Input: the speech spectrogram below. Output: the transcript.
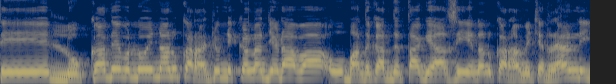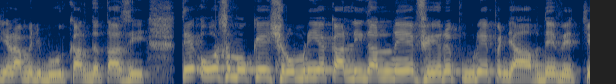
ਤੇ ਲੋਕਾਂ ਦੇ ਵੱਲੋਂ ਇਹਨਾਂ ਨੂੰ ਘਰਾਂ ਚੋਂ ਨਿਕਲਣਾ ਜਿਹੜਾ ਵਾ ਉਹ ਬੰਦ ਕਰ ਦਿੱਤਾ ਗਿਆ ਸੀ ਇਹਨਾਂ ਨੂੰ ਘਰਾਂ ਵਿੱਚ ਰਹਿਣ ਲਈ ਜਿਹੜਾ ਮਜਬੂਰ ਕਰ ਦਿੱਤਾ ਸੀ ਤੇ ਉਸ ਮੌਕੇ ਸ਼੍ਰੋਮਣੀ ਅਕਾਲੀ ਦਲ ਨੇ ਫਿਰ ਪੂਰੇ ਪੰਜਾਬ ਦੇ ਵਿੱਚ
